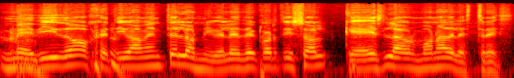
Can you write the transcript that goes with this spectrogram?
medido objetivamente los niveles de cortisol, que es la hormona del estrés.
